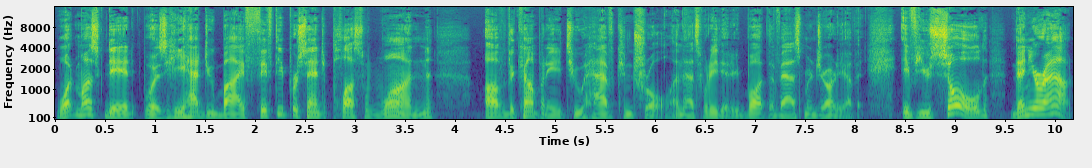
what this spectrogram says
what musk did was he had to buy 50% plus 1 of the company to have control and that's what he did he bought the vast majority of it if you sold then you're out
